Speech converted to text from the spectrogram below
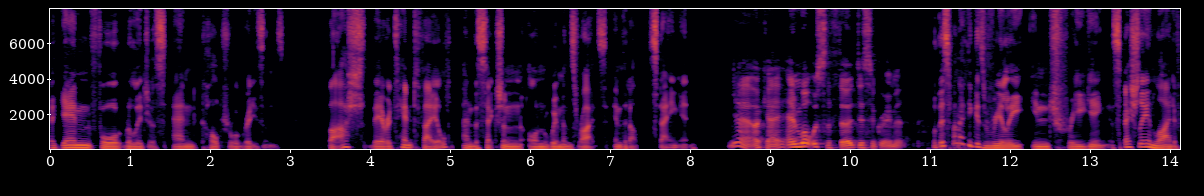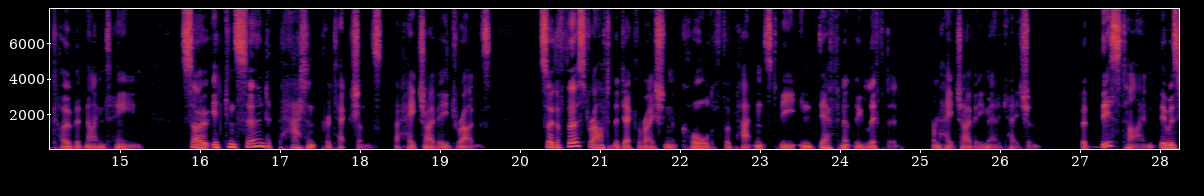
again for religious and cultural reasons. But their attempt failed, and the section on women's rights ended up staying in. Yeah, okay. And what was the third disagreement? Well, this one I think is really intriguing, especially in light of COVID 19. So it concerned patent protections for HIV drugs. So, the first draft of the declaration called for patents to be indefinitely lifted from HIV medication. But this time, there was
